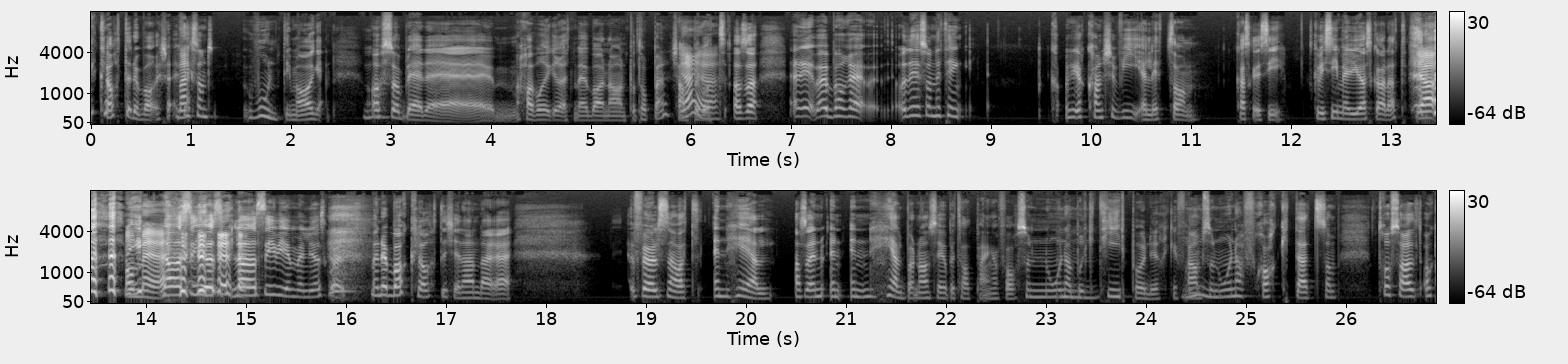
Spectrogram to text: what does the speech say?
jeg klarte det bare ikke. Jeg fikk sånn vondt i magen. Mm. Og så ble det mm, havregrøt med banan på toppen. Ja, ja. Kjempegodt. Altså, det bare Og det er sånne ting Ja, kanskje vi er litt sånn Hva skal vi si? Skal vi si miljøskadet? Ja, og Vi- vi La oss si, oss, la oss si vi er miljøskadet. Men jeg bare klarte ikke den der eh, følelsen av at en hel Altså en, en, en hel banan som jeg har betalt penger for, som noen har Mm. brukt tid på å dyrke frem, som Mm. noen har fraktet, som tross alt OK,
